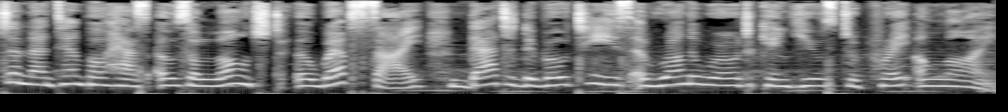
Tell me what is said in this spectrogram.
Zhenlan Temple has also launched a website that devotees around the world can use to pray online.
